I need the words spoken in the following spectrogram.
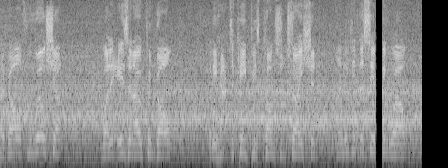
A goal from Wilshere. Well, it is an open goal, but he had to keep his concentration, and he did the same well.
